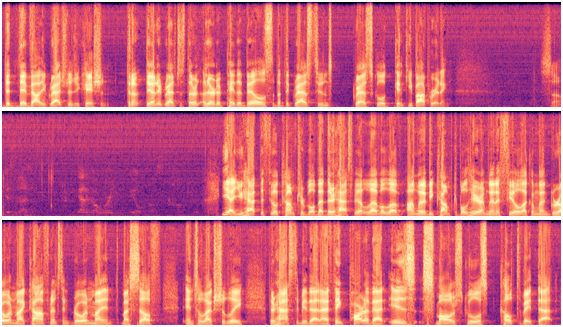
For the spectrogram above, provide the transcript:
they, they value graduate education. the undergraduates are there to pay the bills so that the grad students, grad school can keep operating. So. Yeah, you have to feel comfortable. That there has to be that level of I'm going to be comfortable here. I'm going to feel like I'm going to grow in my confidence and grow in my myself intellectually. There has to be that. And I think part of that is smaller schools cultivate that.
